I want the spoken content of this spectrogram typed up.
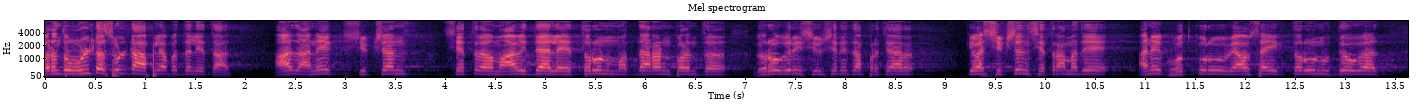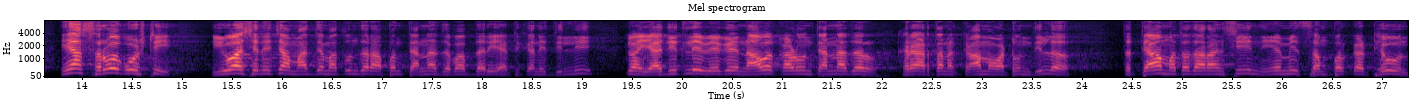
परंतु उलट सुलट आपल्याबद्दल येतात. आज अनेक शिक्षण क्षेत्र महाविद्यालय तरुण मतदारांपर्यंत घरोघरी शिवसेनेचा प्रचार किंवा शिक्षण क्षेत्रामध्ये अनेक होतकुरू व्यावसायिक तरुण उद्योग ह्या सर्व गोष्टी युवा सेनेच्या माध्यमातून जर आपण त्यांना जबाबदारी या ठिकाणी दिली किंवा यादीतले वेगळे नावं काढून त्यांना जर खऱ्या अर्थानं काम वाटून दिलं तर त्या मतदारांशी नियमित संपर्क ठेवून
